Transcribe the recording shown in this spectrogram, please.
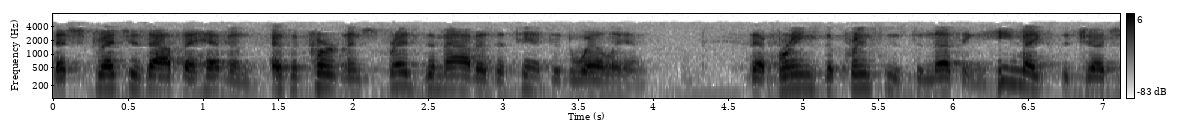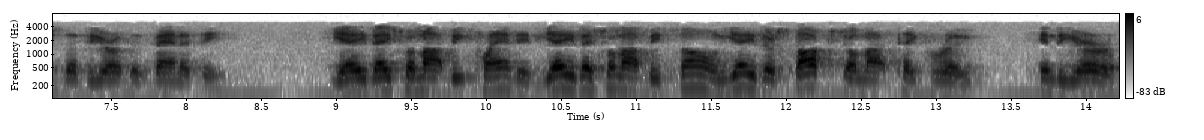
that stretches out the heavens as a curtain and spreads them out as a tent to dwell in that brings the princes to nothing. He makes the judges of the earth as vanity. Yea, they shall not be planted. Yea, they shall not be sown. Yea, their stalks shall not take root in the earth.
